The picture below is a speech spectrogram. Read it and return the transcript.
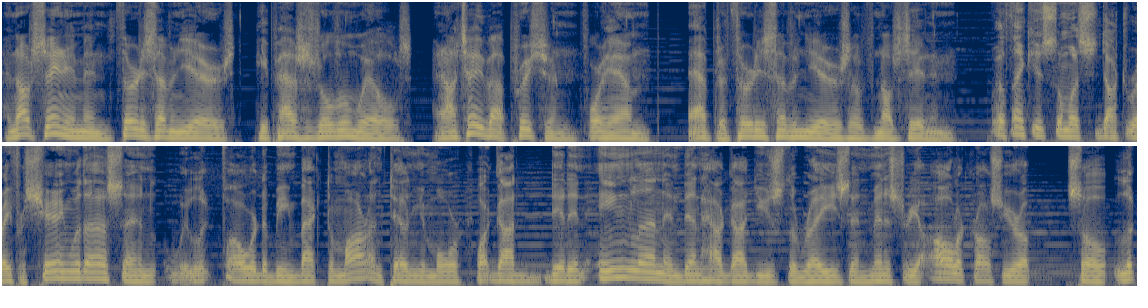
and not seen him in 37 years. He passes over in Wales. And I'll tell you about preaching for him after 37 years of not seeing him. Well, thank you so much, Dr. Ray, for sharing with us. And we look forward to being back tomorrow and telling you more what God did in England and then how God used the Rays and ministry all across Europe. So look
